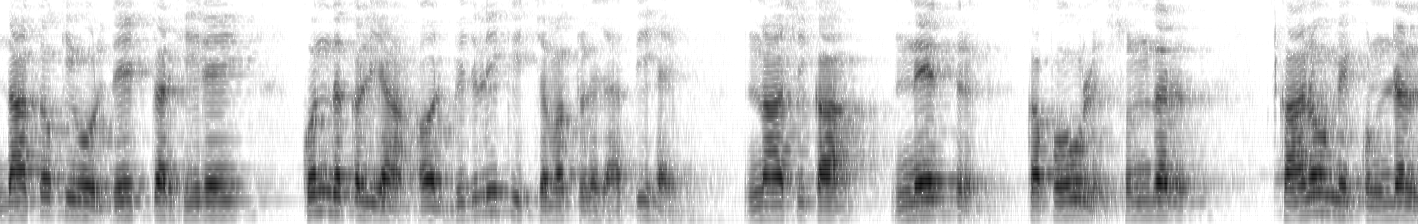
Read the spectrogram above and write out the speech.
दांतों की ओर देखकर हीरे, कुंदकलियाँ और बिजली की चमक लगाती है। नासिका, नेत्र, कपोल, सुंदर कानों में कुंडल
